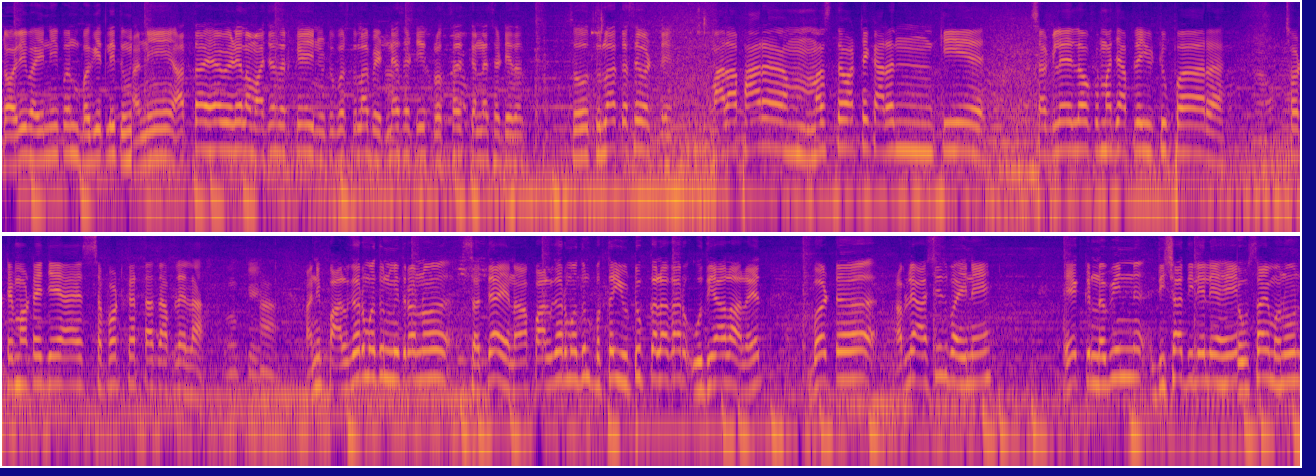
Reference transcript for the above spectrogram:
डॉली भाईनी पण बघितली तुम्ही. आणि आता ह्या वेळेला माझ्यासारखे युट्यूबर्स तुला भेटण्यासाठी प्रोत्साहित करण्यासाठी येतात. सो तुला कसे वाटते? मला फार मस्त वाटते कारण की सगळे लोक म्हणजे आपले यूट्यूबवर छोटे मोठे जे आहे सपोर्ट करतात आपल्याला. ओके आणि पालघरमधून मित्रांनो सध्या आहे ना पालघरमधून फक्त यूट्यूब कलाकार उदयाला आले आहेत बट आपल्या आशिषबाईने एक नवीन दिशा दिलेली आहे व्यवसाय म्हणून.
